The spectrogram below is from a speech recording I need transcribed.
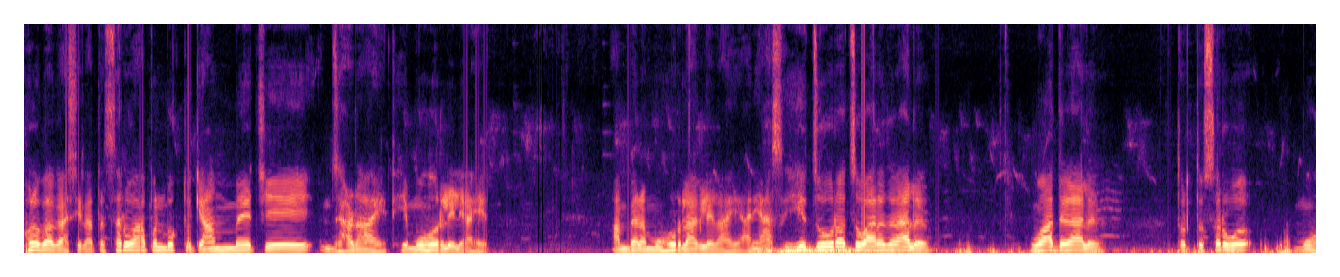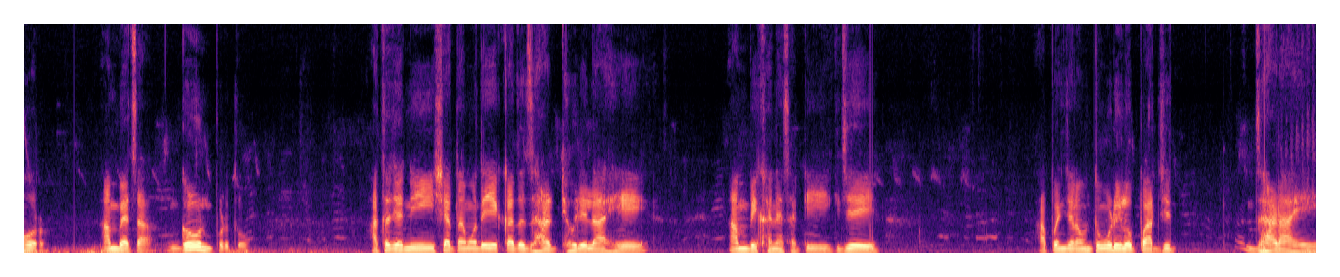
फळबाग असेल आता सर्व आपण बघतो की आंब्याचे झाडं आहेत हे मोहरलेले आहेत. आंब्याला मोहर लागलेला आहे. आणि असं हे जोराचं वारं जर आलं वादळ आलं तर तो सर्व मोहर आंब्याचा गळून पडतो. आता ज्यांनी शेतामध्ये एखादं झाड ठेवलेलं आहे आंबे खाण्यासाठी की जे आपण ज्याला म्हणतो वडिलोपार्जित झाड आहे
